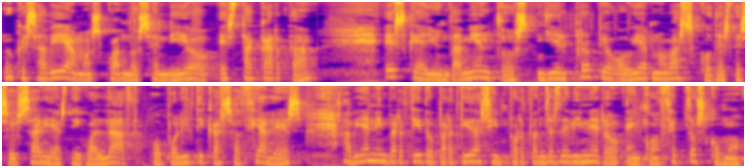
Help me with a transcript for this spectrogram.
Lo que sabíamos cuando se envió esta carta es que ayuntamientos y el propio gobierno vasco desde sus áreas de igualdad o políticas sociales habían invertido partidas importantes de dinero en conceptos como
